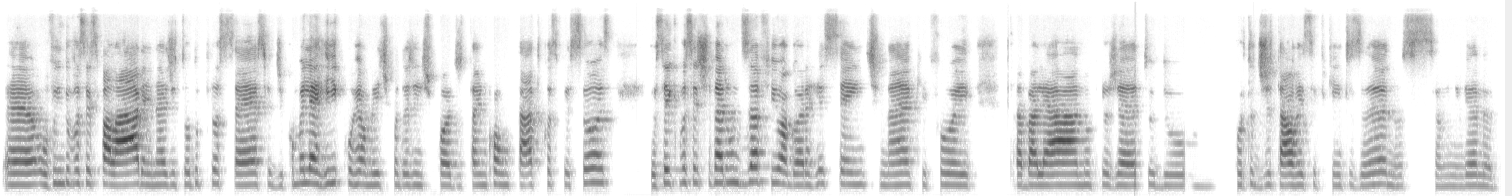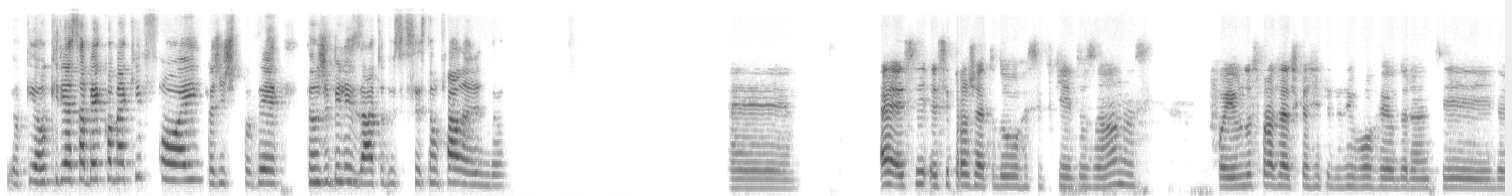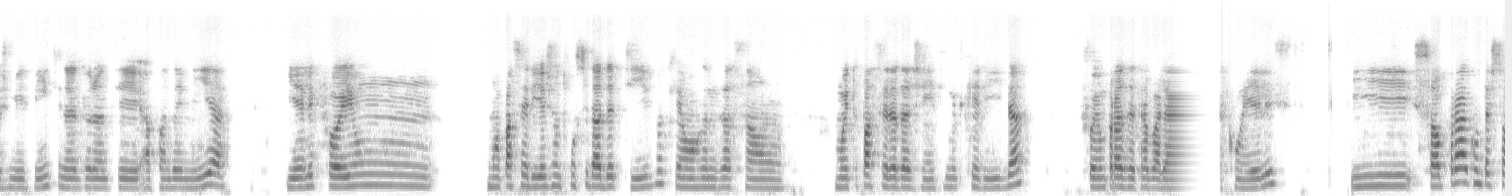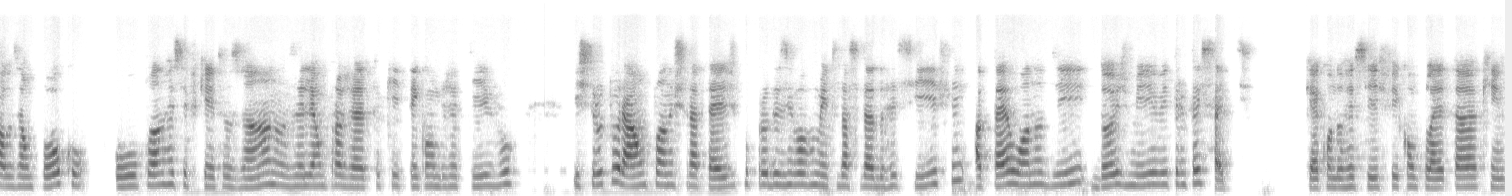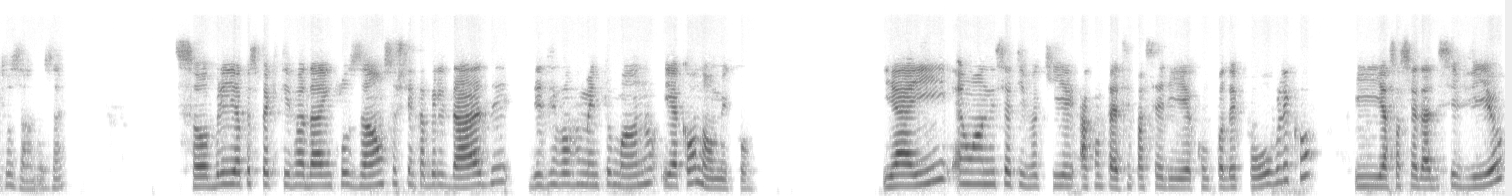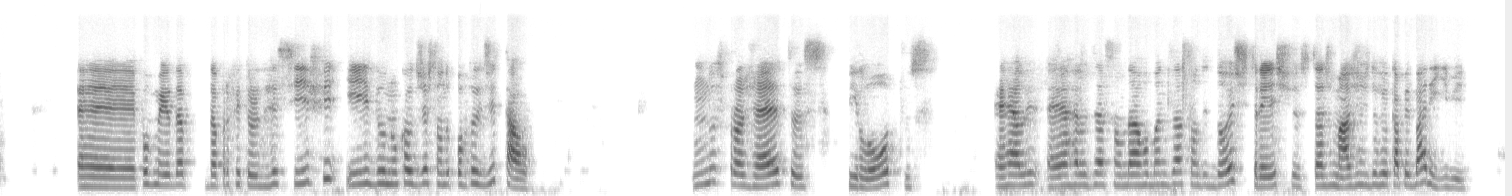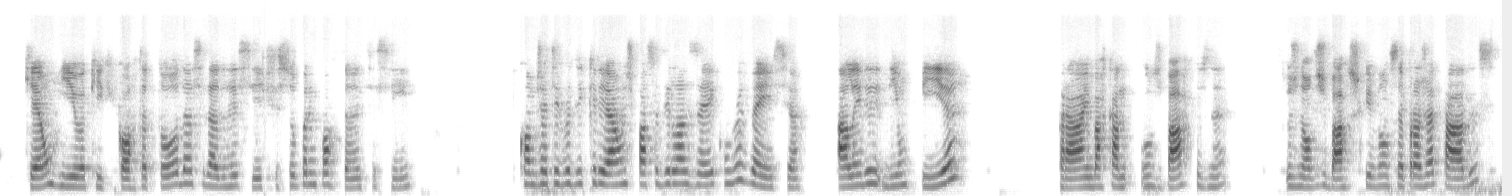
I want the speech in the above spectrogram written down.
é, ouvindo vocês falarem né, de todo o processo, de como ele é rico realmente quando a gente pode estar em contato com as pessoas. Eu sei que vocês tiveram um desafio agora recente, né, que foi trabalhar no projeto do Porto Digital Recife 500 anos, se eu não me engano. Eu, eu queria saber como é que foi, para a gente poder tangibilizar tudo isso que vocês estão falando. É, é esse, esse projeto do Recife 500 anos foi um dos projetos que a gente desenvolveu durante 2020, né, durante a pandemia, e ele foi um, uma parceria junto com Cidade Ativa, que é uma organização muito parceira da gente, muito querida. Foi um prazer trabalhar com eles. E só para contextualizar um pouco, o Plano Recife 500 anos, ele é um projeto que tem como objetivo estruturar um plano estratégico para o desenvolvimento da cidade do Recife até o ano de 2037, que é quando o Recife completa 500 anos, né? Sobre a perspectiva da inclusão, sustentabilidade, desenvolvimento humano e econômico. E aí é uma iniciativa que acontece em parceria com o poder público e a sociedade civil, é, por meio da, da Prefeitura do Recife e do Núcleo de Gestão do Porto Digital, um dos projetos pilotos é, é a realização da urbanização de dois trechos das margens do rio Capibaribe, que é um rio aqui que corta toda a cidade do Recife, super importante, assim, com o objetivo de criar um espaço de lazer e convivência, além de, de um pier para embarcar os barcos, né? Os novos barcos que vão ser projetados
